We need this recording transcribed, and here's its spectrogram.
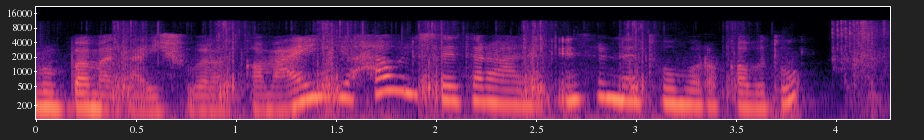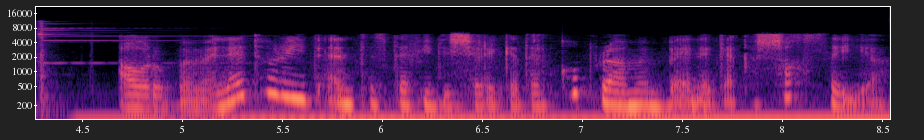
ربما تعيش في بلد قمعي يحاول السيطرة على الإنترنت ومراقبته أو ربما لا تريد أن تستفيد الشركات الكبرى من بياناتك الشخصية.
